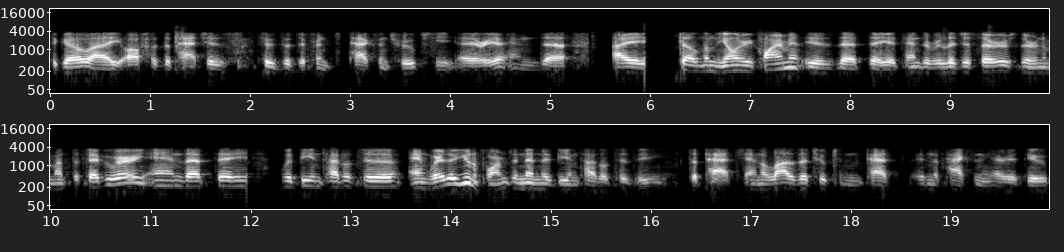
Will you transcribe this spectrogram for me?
to go, I offered the patches to the different packs and troops in the area, and uh, I tell them the only requirement is that they attend a religious service during the month of February, and that they would be entitled to and wear their uniforms, and then they'd be entitled to the the patch. And a lot of the troops in pat in the packs in the area do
